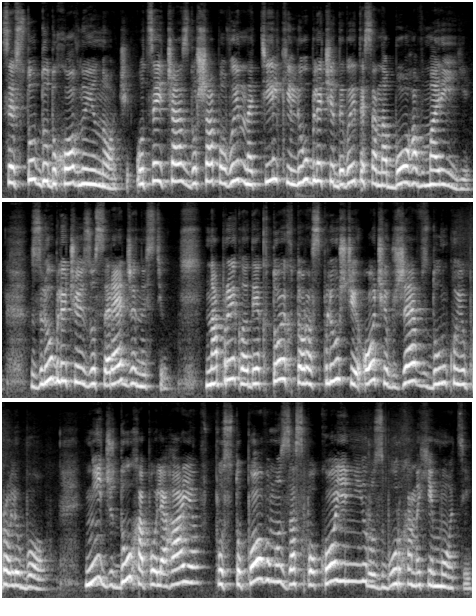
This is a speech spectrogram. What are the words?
Це вступ до духовної ночі. У цей час душа повинна тільки люблячи дивитися на Бога в Марії, з люблячою зосередженістю. Наприклад, як той, хто розплющує очі вже з думкою про любов. Ніч духа полягає в поступовому заспокоєнні розбурханих емоцій.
